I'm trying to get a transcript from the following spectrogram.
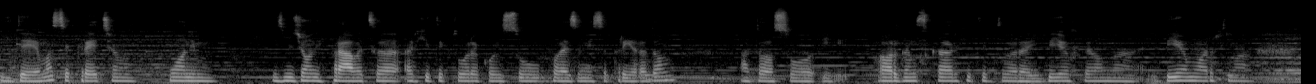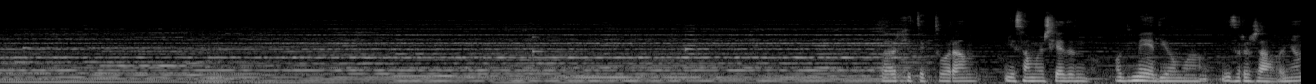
idejama se krećem u onim, između onih pravaca arhitekture koji su povezani sa prirodom, a to su i organska arhitektura, i biofilna, i biomorfna. Arhitektura je samo još jedan od medijuma izražavanja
